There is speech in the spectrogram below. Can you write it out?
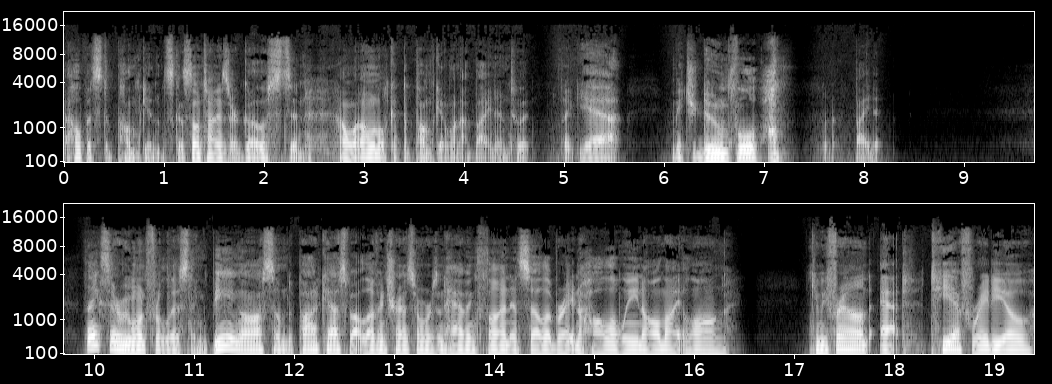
I hope it's the pumpkins because sometimes they're ghosts, and I want, I want to look at the pumpkin when I bite into it. Like, yeah, meet your doom, fool. Hum, bite it. Thanks everyone for listening. Being awesome, the podcast about loving Transformers and having fun and celebrating Halloween all night long, can be found at tfradio.net.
